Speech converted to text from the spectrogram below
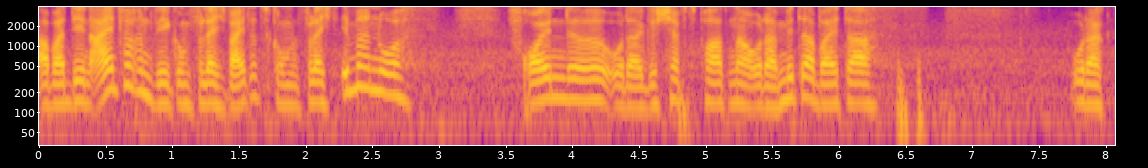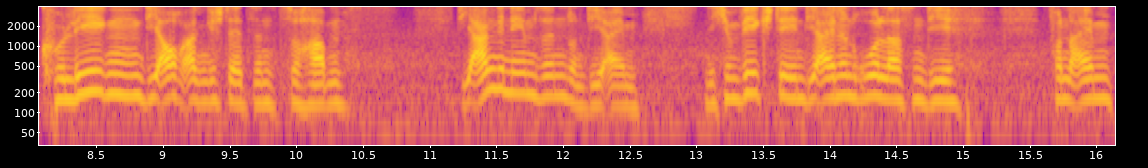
Aber den einfachen Weg, um vielleicht weiterzukommen vielleicht immer nur Freunde oder Geschäftspartner oder Mitarbeiter oder Kollegen, die auch angestellt sind, zu haben, die angenehm sind und die einem nicht im Weg stehen, die einen in Ruhe lassen, die von einem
